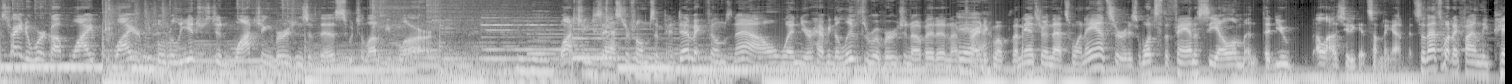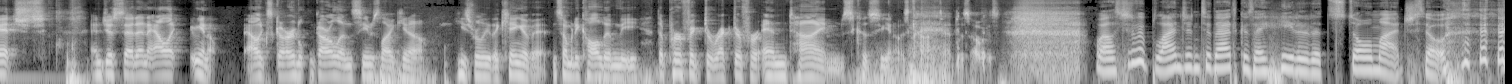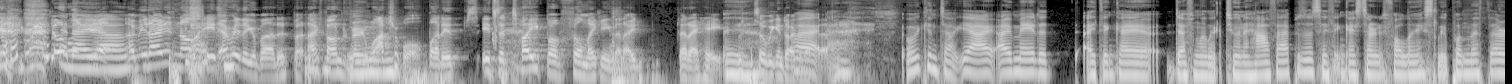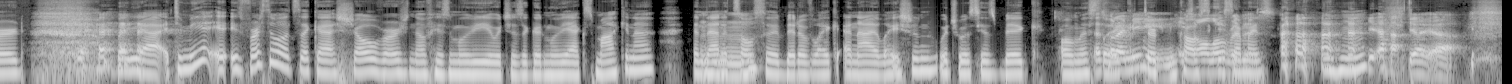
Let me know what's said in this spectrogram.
I was trying to work off why why are people really interested in watching versions of this, which a lot of people are. Mm-hmm. Watching disaster films and pandemic films now, when you're having to live through a version of it, and I'm trying to come up with an answer, and that's one answer is what's the fantasy element that you allows you to get something out of it. So that's what I finally pitched, and just said, and Alec, you know, Alex Gar- Garland seems like you know he's really the king of it, and somebody called him the the perfect director for end times because you know his content is always Well, should we plunge into that? Because I hated it so much. So, Yeah, we totally And I, did. uh, I mean, I didn't know hate everything about it, but I found it very Mm-hmm. watchable. But it's it's a type of filmmaking that I that I hate. So we can talk about that. I- we can talk. Yeah, I, I made it. I think I definitely like two and a half episodes. I think I started falling asleep on the third. but yeah, to me, it, it, first of all, it's like a show version of his movie, which is a good movie, Ex Machina, and then it's Mm-hmm. also a bit of like Annihilation, which was his big, almost That's like what I mean. He's all over this. yeah, yeah, yeah.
